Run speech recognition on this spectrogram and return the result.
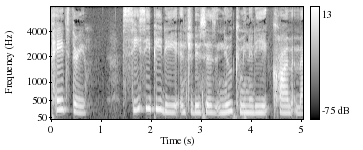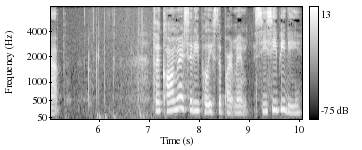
Page 3. CCPD introduces new community crime map. The Commerce City Police Department, CCPD,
